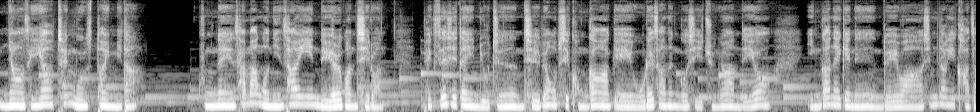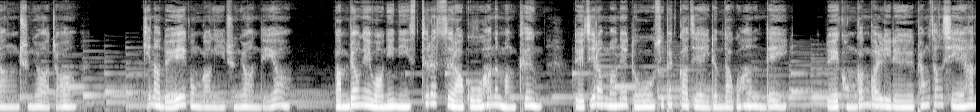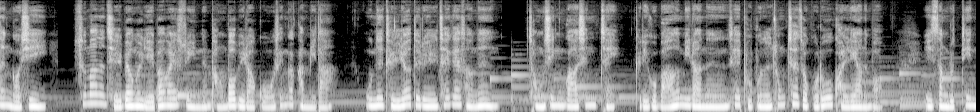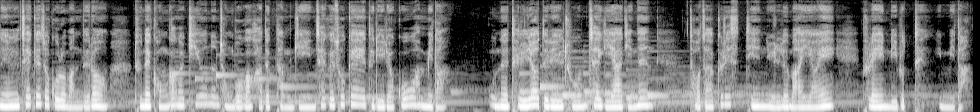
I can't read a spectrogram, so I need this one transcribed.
안녕하세요. 책몬스터입니다. 국내 사망 원인 4위인 뇌혈관 질환. 100세 시대인 요즘 질병 없이 건강하게 오래 사는 것이 중요한데요. 인간에게는 뇌와 심장이 가장 중요하죠. 특히나 뇌의 건강이 중요한데요. 만병의 원인이 스트레스라고 하는 만큼 뇌질환만 해도 수백 가지에 이른다고 하는데 뇌 건강 관리를 평상시에 하는 것이 수많은 질병을 예방할 수 있는 방법이라고 생각합니다. 오늘 들려드릴 책에서는 정신과 신체, 그리고 마음이라는 세 부분을 총체적으로 관리하는 법, 일상 루틴을 체계적으로 만들어 두뇌 건강을 키우는 정보가 가득 담긴 책을 소개해 드리려고 합니다. 오늘 들려드릴 좋은 책 이야기는 저자 크리스틴 윌르마이어의 브레인 리부트입니다.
